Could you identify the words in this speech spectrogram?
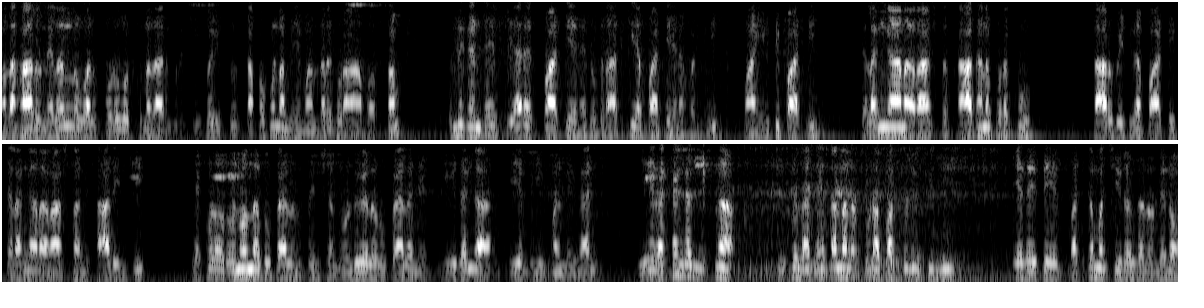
పదహారు నెలల్లో వాళ్ళు పొడగొట్టుకున్న దాని గురించి వివరిస్తూ తప్పకుండా మేమందరం కూడా ఆపస్తాం. ఎందుకంటే బీఆర్ఎస్ పార్టీ అనేది ఒక రాజకీయ పార్టీ అయినప్పటికీ మా ఇంటి పార్టీ తెలంగాణ రాష్ట్ర సాధన కొరకు సారు పెట్టిన పార్టీ తెలంగాణ రాష్ట్రాన్ని సాధించి ఎక్కడో రెండు వందల రూపాయలను పెన్షన్ రెండు వేల రూపాయలని ఈ విధంగా సీఎం రిలీఫ్ ఫండ్లే కానీ ఏ రకంగా చూసినా శిశుల నేతన్నలకు కూడా భక్తులు ఇచ్చింది. ఏదైతే బతుకమ్మ చీరలను నేను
